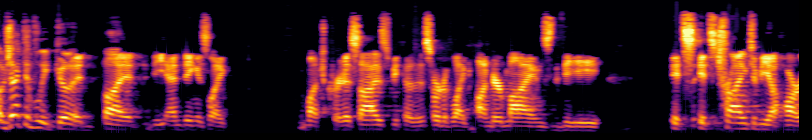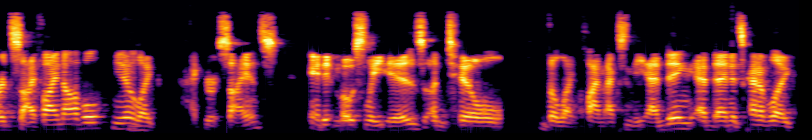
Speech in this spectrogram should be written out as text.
objectively good, but the ending is like much criticized because it sort of like undermines the it's it's trying to be a hard sci-fi novel, you know, like accurate science, and it mostly is until the like climax and the ending, and then it's kind of like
